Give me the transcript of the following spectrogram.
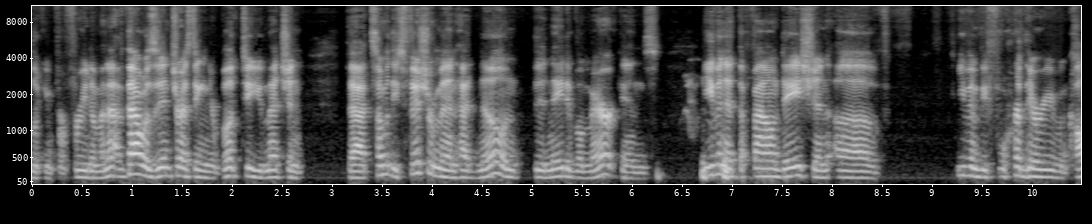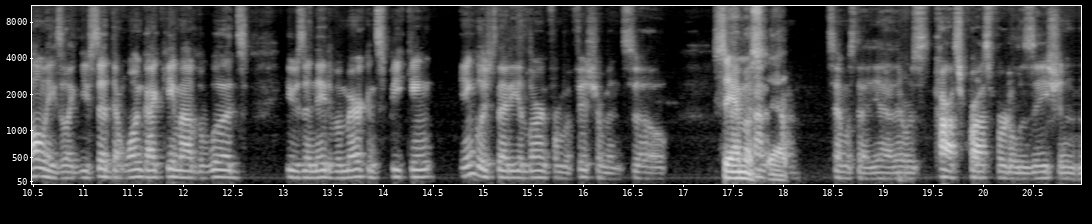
looking for freedom. And that, that was interesting in your book, too. You mentioned that some of these fishermen had known the Native Americans even at the foundation of even before they were even colonies. Like you said, that one guy came out of the woods. He was a Native American speaking English that he had learned from a fisherman. So Samoset. Samoset, yeah, there was cross cross fertilization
